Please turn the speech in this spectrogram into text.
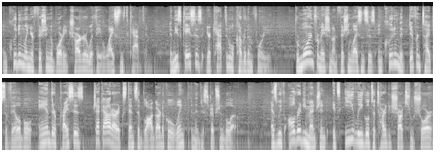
including when you're fishing aboard a charter with a licensed captain. In these cases, your captain will cover them for you. For more information on fishing licenses, including the different types available and their prices, check out our extensive blog article linked in the description below. As we've already mentioned, it's illegal to target sharks from shore,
